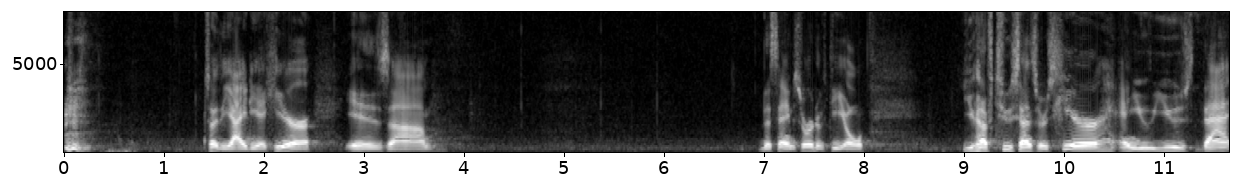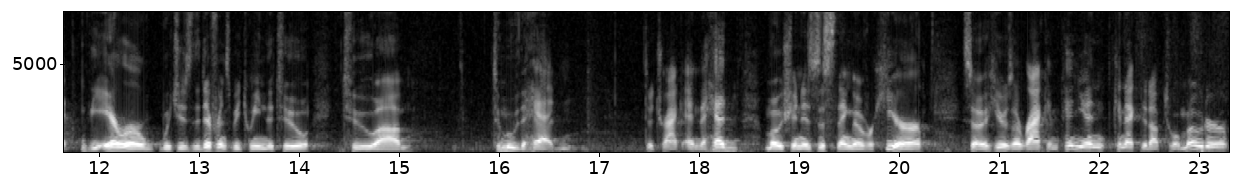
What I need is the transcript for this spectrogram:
so the idea here is um, the same sort of deal. You have two sensors here, and you use that, the error, which is the difference between the two, to um, to move the head to track. And the head motion is this thing over here. So here's a rack and pinion connected up to a motor.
